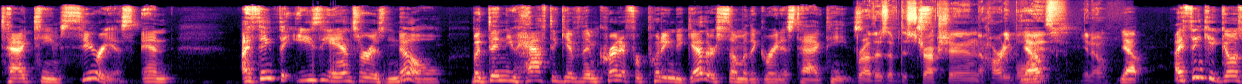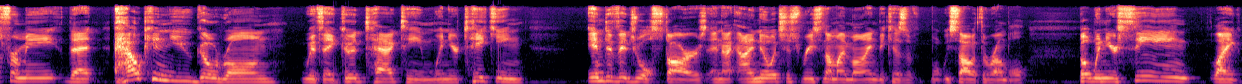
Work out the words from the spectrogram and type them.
tag teams serious? And I think the easy answer is no. But then you have to give them credit for putting together some of the greatest tag teams. Brothers of Destruction, the Hardy Boys, Yep. you know. Yep. I think it goes for me that how can you go wrong with a good tag team when you're taking individual stars? And I, I know it's just recent on my mind because of what we saw with the Rumble, but when you're seeing like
